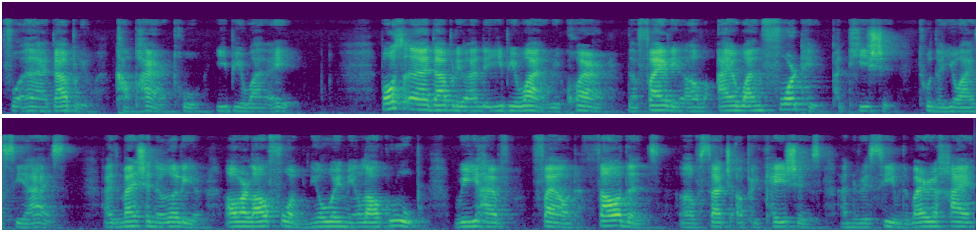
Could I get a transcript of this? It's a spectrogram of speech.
for NIW compared to EB1A. Both NIW and EB1 require the filing of I-140 petition to the USCIS as mentioned earlier, our law firm, New Weiming Law Group, we have filed thousands of such applications and received very high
